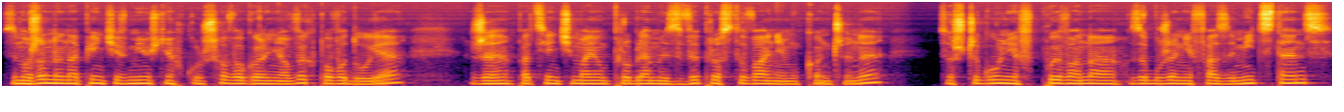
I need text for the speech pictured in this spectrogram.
Wzmożone napięcie w mięśniach kulszowo-goleniowych powoduje, że pacjenci mają problemy z wyprostowaniem kończyny, co szczególnie wpływa na zaburzenie fazy mid-stance,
